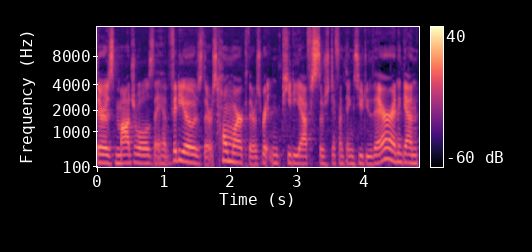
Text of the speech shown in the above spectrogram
There's modules, they have videos, there's homework, there's written PDFs, there's different things you do there. And again,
